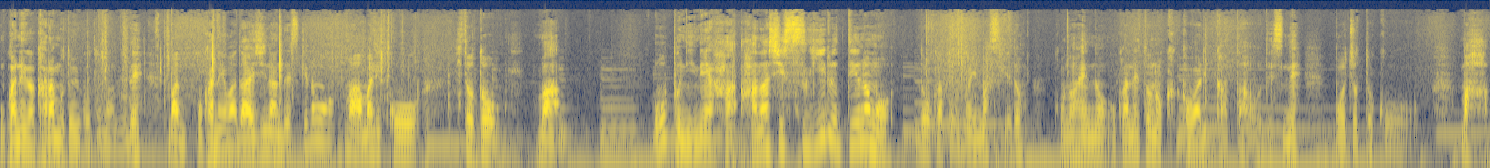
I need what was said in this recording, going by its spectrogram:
お金が絡むということなので、まあ、お金は大事なんですけども、まあ、あまりこう人と、まあ、オープンにね話しすぎるっていうのもどうかと思いますけどこの辺のお金との関わり方をですねもうちょっとこうまあ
